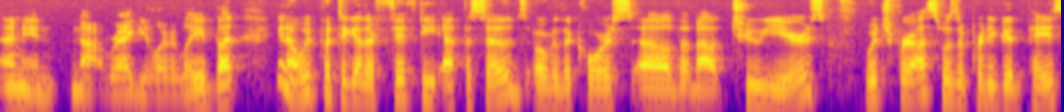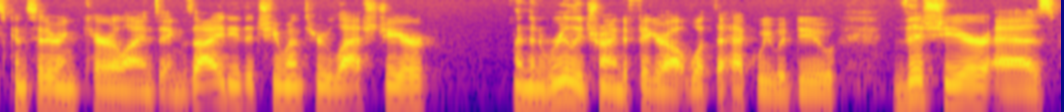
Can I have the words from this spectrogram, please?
I mean, not regularly, but you know, we put together 50 episodes over the course of about 2 years, which for us was a pretty good pace considering Caroline's anxiety that she went through last year and then really trying to figure out what the heck we would do this year as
